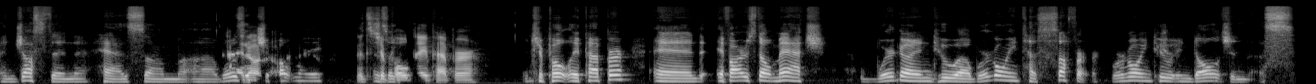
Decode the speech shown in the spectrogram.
and Justin has some uh, what was it, chipotle It's, It's like- chipotle pepper. chipotle pepper, and if ours don't match, we're going to uh, we're going to suffer. We're going to indulge in this.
